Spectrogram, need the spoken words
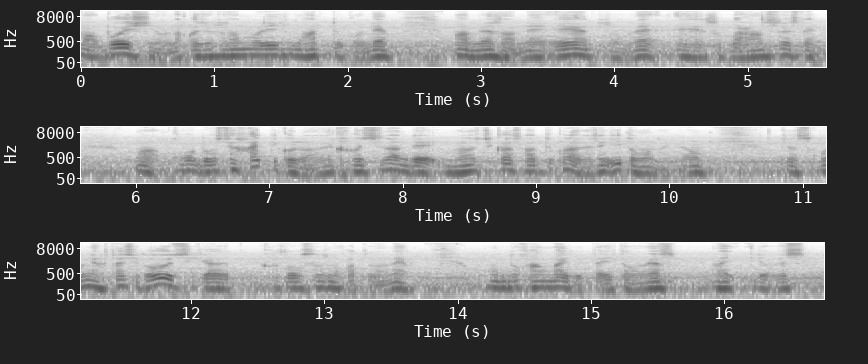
まあ Voicy の中島さんのリンクも貼っておくんでまあ皆さんね AI とのね、えー、そのバランスですね。まあ今後どうせ入ってくるのはね確実なんで今のうちから触っていくのは全然いいと思うんだけどじゃあそこに果たしてどういう付き合い方をするのかっていうのはね本当考えていったらいいと思います。はい以上です。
